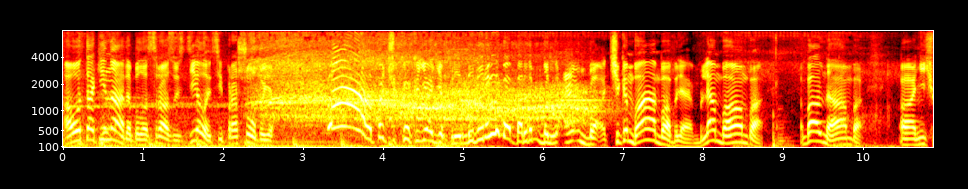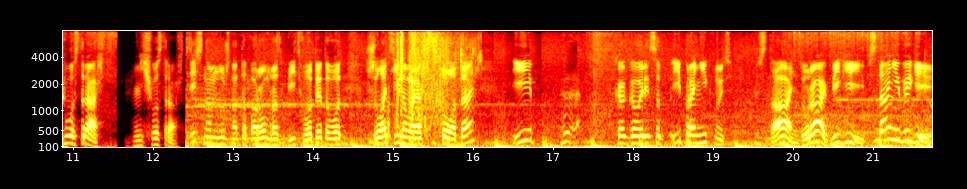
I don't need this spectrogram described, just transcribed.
А вот так и надо было сразу сделать, и прошел бы я... А, как я... Чикамбамба, бля. Блямбамба. Балдамба. А, ничего страшного. Ничего страшного. Здесь нам нужно топором разбить вот это вот желатиновое что-то. И, как говорится, и проникнуть. Встань, дурак, беги. Встань и беги.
